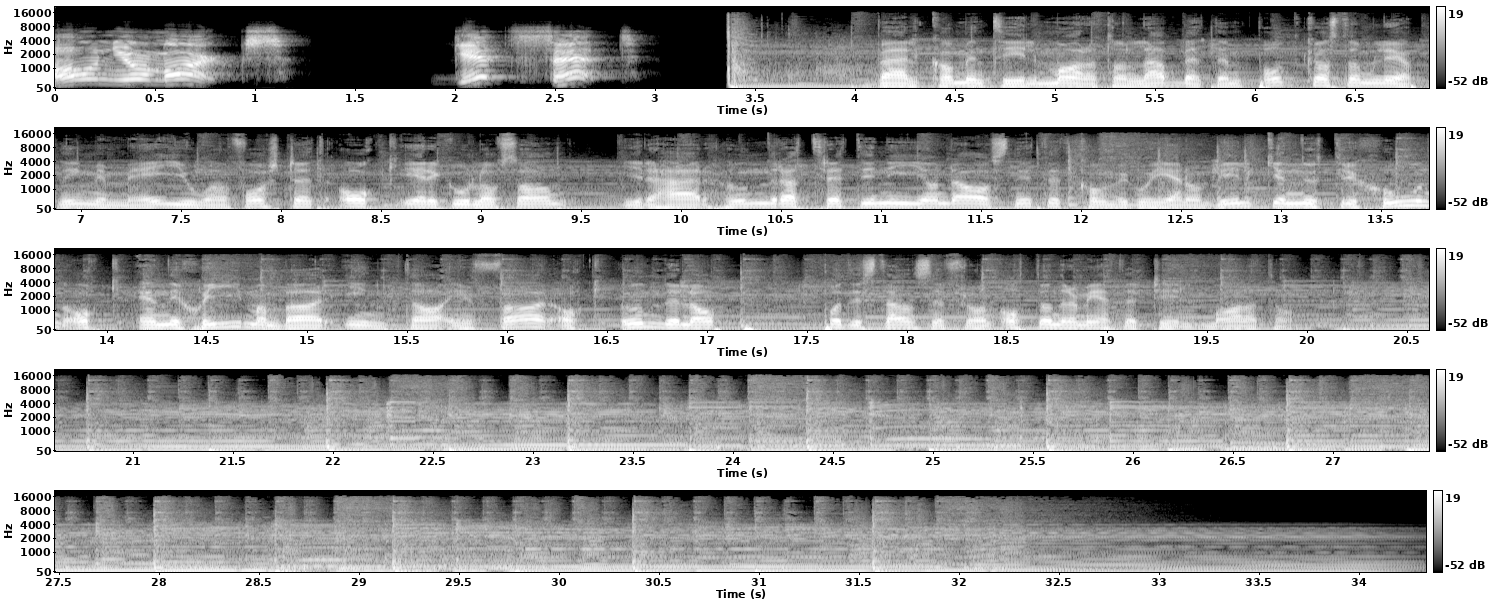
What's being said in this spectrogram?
On your marks. Get set! Välkommen till Maratonlabbet, en podcast om löpning med mig Johan Forsstedt och Erik Olofsson. I det här 139 avsnittet kommer vi gå igenom vilken nutrition och energi man bör inta inför och under lopp på distanser från 800 meter till maraton.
